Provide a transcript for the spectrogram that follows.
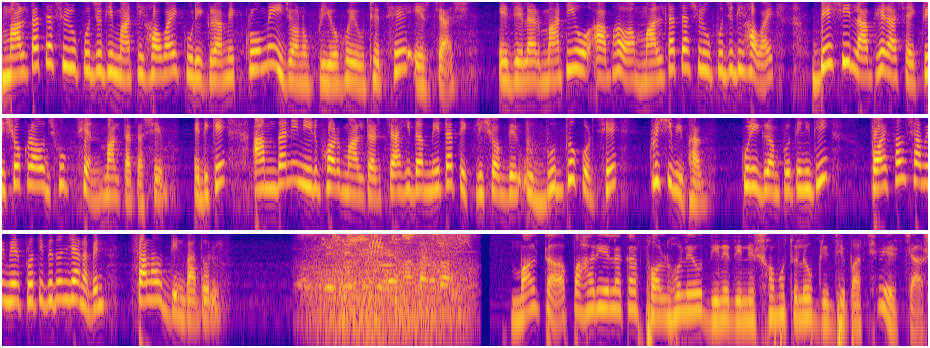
মাল্টা চাষের উপযোগী মাটি হওয়ায় কুড়িগ্রামে ক্রমেই জনপ্রিয় হয়ে উঠেছে এর চাষ। এ জেলার মাটি ও আবহাওয়া মাল্টা চাষের উপযোগী হওয়ায় বেশি লাভের আশায় কৃষকরাও ঝুঁকছেন মাল্টা চাষে। এদিকে আমদানি নির্ভর মাল্টার চাহিদা মেটাতে কৃষকদের উদ্বুদ্ধ করছে কৃষি বিভাগ। কুড়িগ্রাম প্রতিনিধি ফয়সাল শামীমের প্রতিবেদন জানাবেন সালাউদ্দিন বাদল। মাল্টা পাহাড়ি এলাকার ফল হলেও দিনে দিনে সমতলেও বৃদ্ধি পাচ্ছে এর চাষ।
